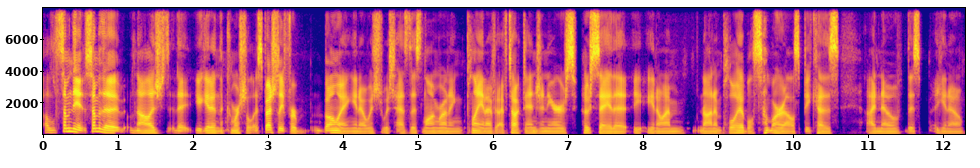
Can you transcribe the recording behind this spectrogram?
uh, some of the some of the knowledge that you get in the commercial, especially for Boeing, you know, which which has this long running plane. I've I've talked to engineers who say that you know I'm not employable somewhere else because I know this you know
